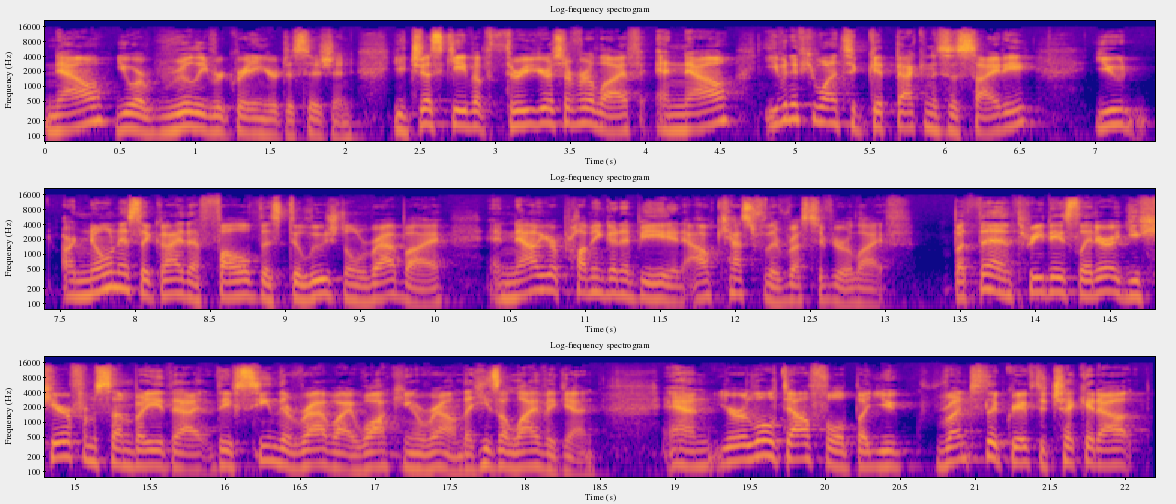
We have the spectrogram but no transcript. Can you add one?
Now, you are really regretting your decision. You just gave up three years of your life, and now, even if you wanted to get back into society, you are known as the guy that followed this delusional rabbi, and now you're probably going to be an outcast for the rest of your life. But then three days later, you hear from somebody that they've seen the rabbi walking around, that he's alive again. And you're a little doubtful, but you run to the grave to check it out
